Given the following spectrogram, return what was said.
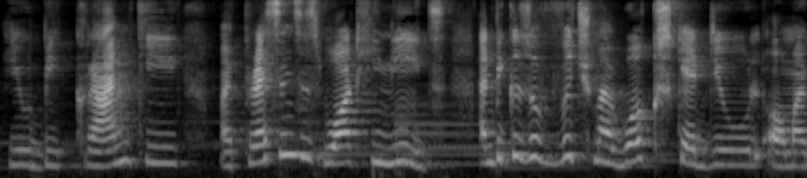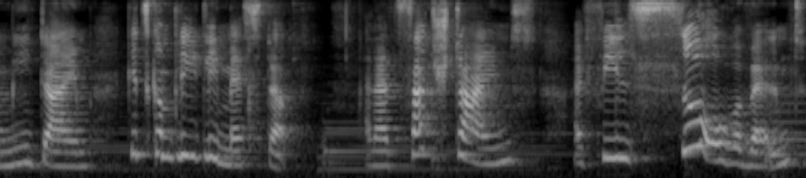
He would be cranky. My presence is what he needs, and because of which my work schedule or my me time gets completely messed up. And at such times, I feel so overwhelmed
